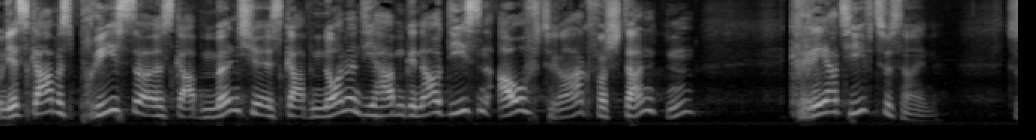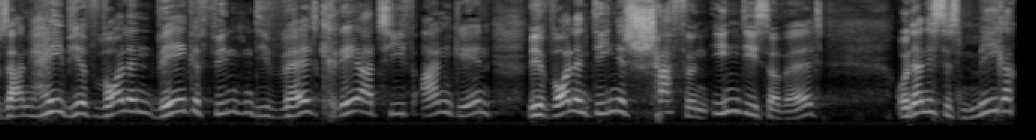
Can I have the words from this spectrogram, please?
Und jetzt gab es Priester, es gab Mönche, es gab Nonnen, die haben genau diesen Auftrag verstanden, kreativ zu sein Zu sagen, hey, wir wollen Wege finden, die Welt kreativ angehen. Wir wollen Dinge schaffen in dieser Welt. Und dann ist es mega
